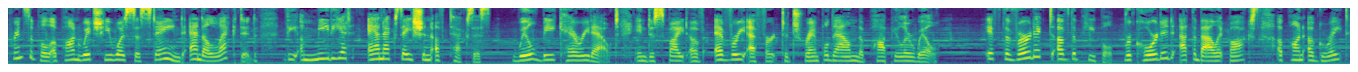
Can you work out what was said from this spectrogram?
principle upon which he was sustained and elected, the immediate annexation of Texas, will be carried out in despite of every effort to trample down the popular will. If the verdict of the people, recorded at the ballot box upon a great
